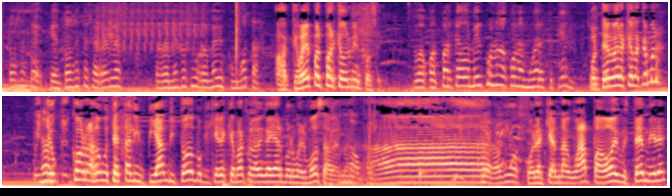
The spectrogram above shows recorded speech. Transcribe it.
Entonces que, que entonces que se arregle, se remienda sus remedios con otra. Ah, que vaya para el parque a dormir entonces. Y va para el parque a dormir con, la- con las mujeres que tiene. ¿Voltea a ver aquí a la cámara? Pues No. yo, con razón usted está limpiando y todo porque quiere que Marco la venga a hallar hermosa, ¿verdad? No, pues. Ah, Pero Dios. por eso es que anda guapa hoy, usted, mire.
